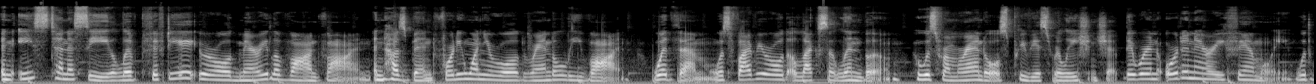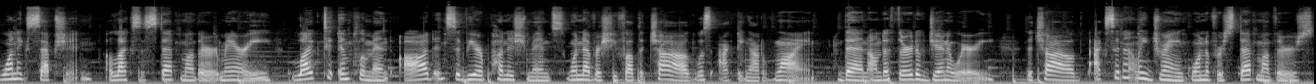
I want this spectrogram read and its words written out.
in East Tennessee lived 58 year old Mary LaVaughn Vaughn and husband 41 year old Randall Lee Vaughn. With them was five year old Alexa Lindboom, who was from Randall's previous relationship. They were an ordinary family, with one exception. Alexa's stepmother, Mary, liked to implement odd and severe punishments whenever she felt the child was acting out of line. Then, on the 3rd of January, the child accidentally drank one of her stepmother's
